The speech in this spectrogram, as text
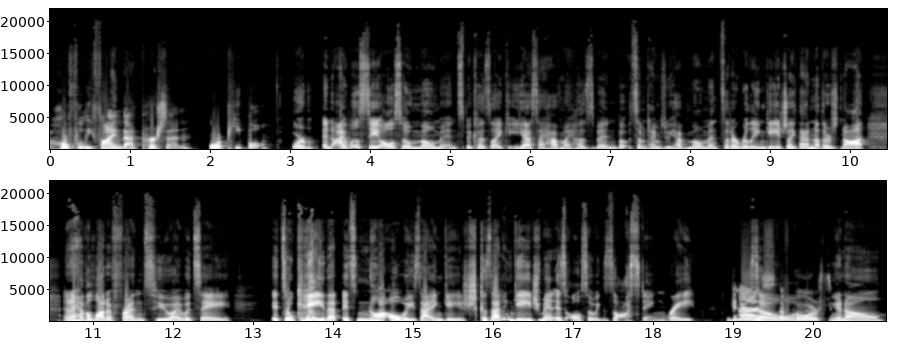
hopefully find that person or people. Or and i will say also moments because like yes i have my husband but sometimes we have moments that are really engaged like that and others not. And i have a lot of friends who i would say it's okay that it's not always that engaged because that engagement is also exhausting right Yes, so, of course. You know,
